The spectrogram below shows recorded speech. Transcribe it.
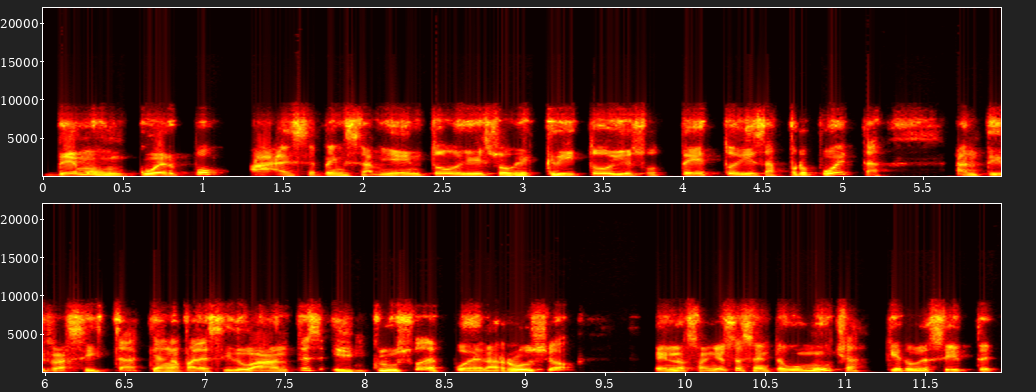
demos un cuerpo a ese pensamiento y esos escritos y esos textos y esas propuestas antirracistas que han aparecido antes, incluso después de la Rusia. En los años 60 hubo muchas, quiero decirte,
